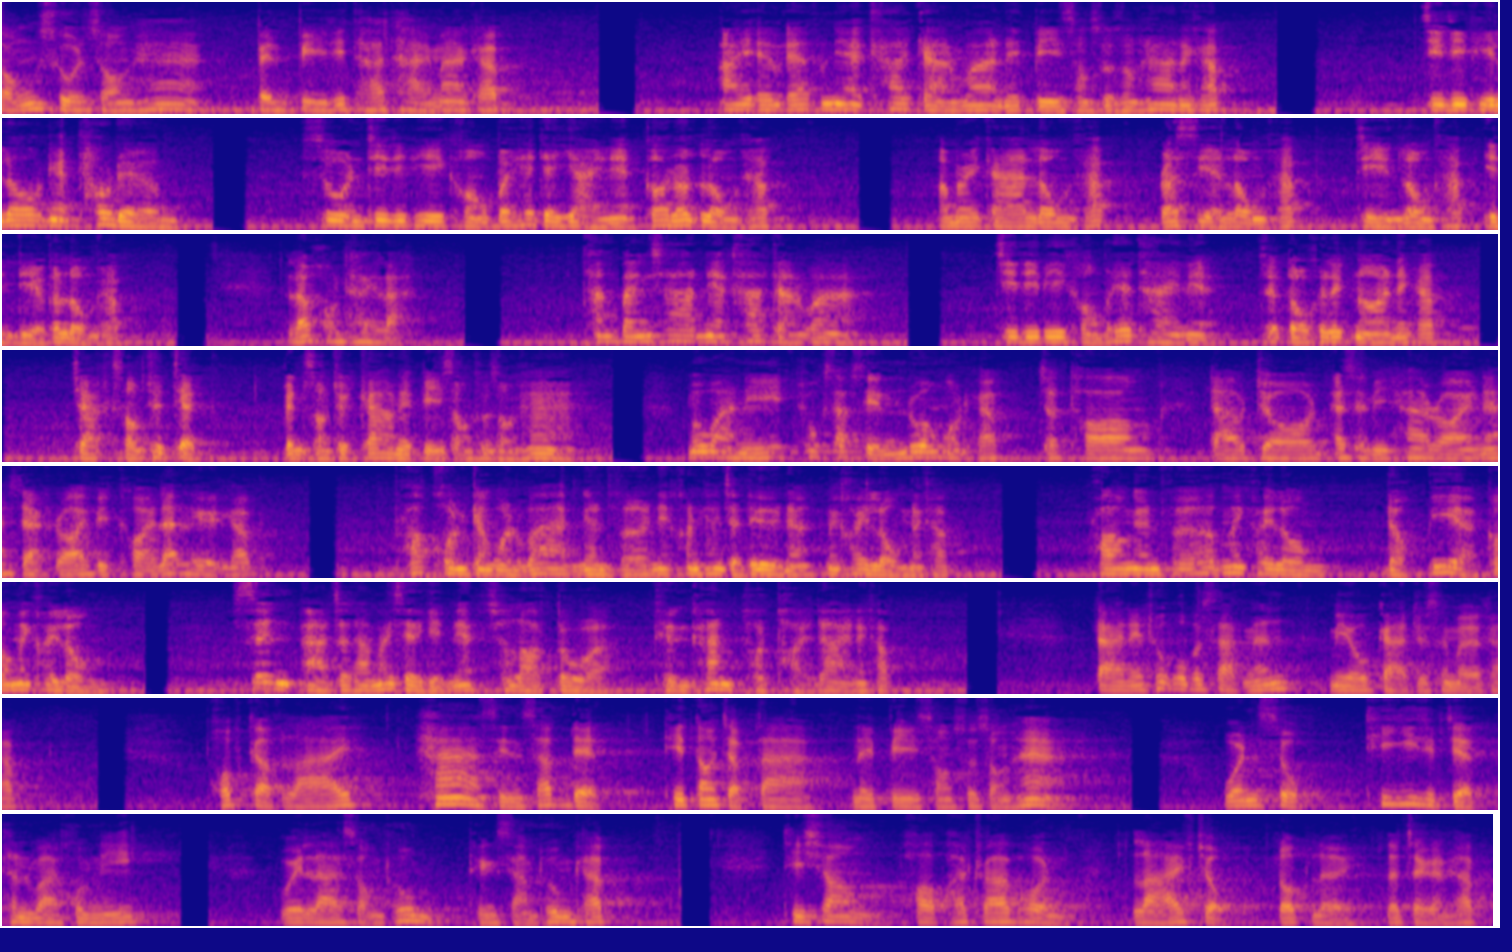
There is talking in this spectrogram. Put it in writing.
2025 เป็นปีที่ท้าทายมากครับ IMF เนี่ยคาดการณ์ว่าในปี 2025 นะครับ GDP โลกเนี่ยเท่าเดิม ส่วน GDP ของประเทศใหญ่ๆ เนี่ยก็ลดลงครับ อเมริกาลงครับ รัสเซียลงครับ จีนลงครับ อินเดียก็ลงครับ แล้วของไทยล่ะ ทางแบงก์ชาติเนี่ยคาดการณ์ว่า GDP ของประเทศไทยเนี่ยจะโตขึ้นเล็กน้อยนะครับ จาก 2.7 เป็น 2.9 ในปี 2025 เมื่อวานนี้ทุกทรัพย์สินร่วงหมดครับ จะทองดาวโจนส์ S&P 500นะแจกร้อยบิตคอยและอื่นครับ เพราะคนกังวลว่าเงินเฟ้อเนี่ยค่อนข้างจะดื้อนะไม่ค่อยลงนะครับ พอเงินเฟ้อไม่ค่อยลง ดอกเบี้ยก็ไม่ค่อยลง ซึ่งอาจจะทำให้เศรษฐกิจเนี่ยชะลอตัวถึงขั้นถดถอยได้นะครับ แต่ในทุกอุปสรรคนั้นมีโอกาสอยู่เสมอครับ พบกับไลฟ์5สินทรัพย์เด็ดที่ต้องจับตาในปี 2025 วันศุกร์ที่ 27 ธันวาคมนี้ เวลา 2 ทุ่มถึง 3 ทุ่มครับ ที่ช่องพอพัทรพลไลฟ์จบลบเลย แล้วเจอกันครับ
